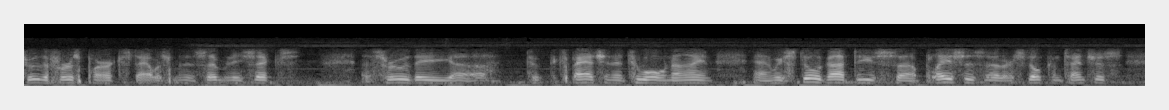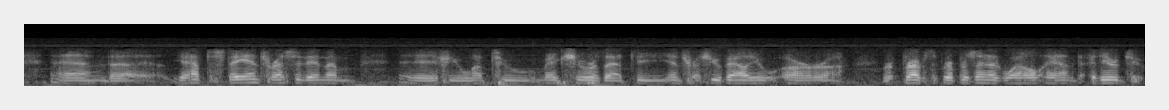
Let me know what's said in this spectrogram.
through the first park establishment in 76, uh, through the uh, expansion in 209, and we've still got these uh, places that are still contentious, and uh, you have to stay interested in them if you want to make sure that the interests you value are uh, rep- represented well and adhered to.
